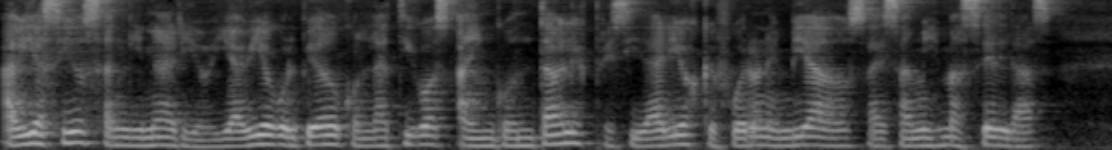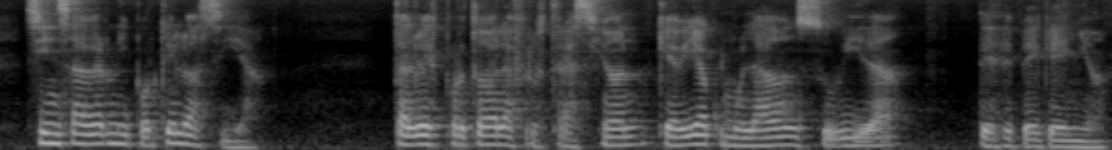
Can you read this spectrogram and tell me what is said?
Había sido sanguinario y había golpeado con látigos a incontables presidarios que fueron enviados a esas mismas celdas sin saber ni por qué lo hacía tal vez por toda la frustración que había acumulado en su vida desde pequeño.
